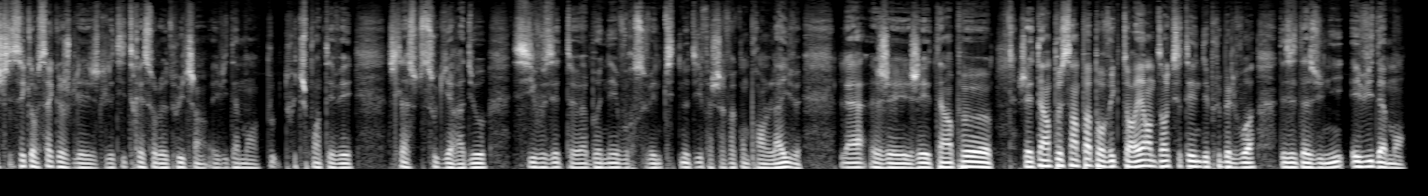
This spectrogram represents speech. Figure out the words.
C'est comme ça que je l'ai, titré sur le Twitch, hein, évidemment, twitch.tv slash Radio. Si vous êtes euh, abonné, vous recevez une petite notif à chaque fois qu'on prend le live. Là, j'ai, j'ai été un peu, j'ai été un peu sympa pour Victoria en disant que c'était une des plus belles voix des États-Unis, évidemment.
